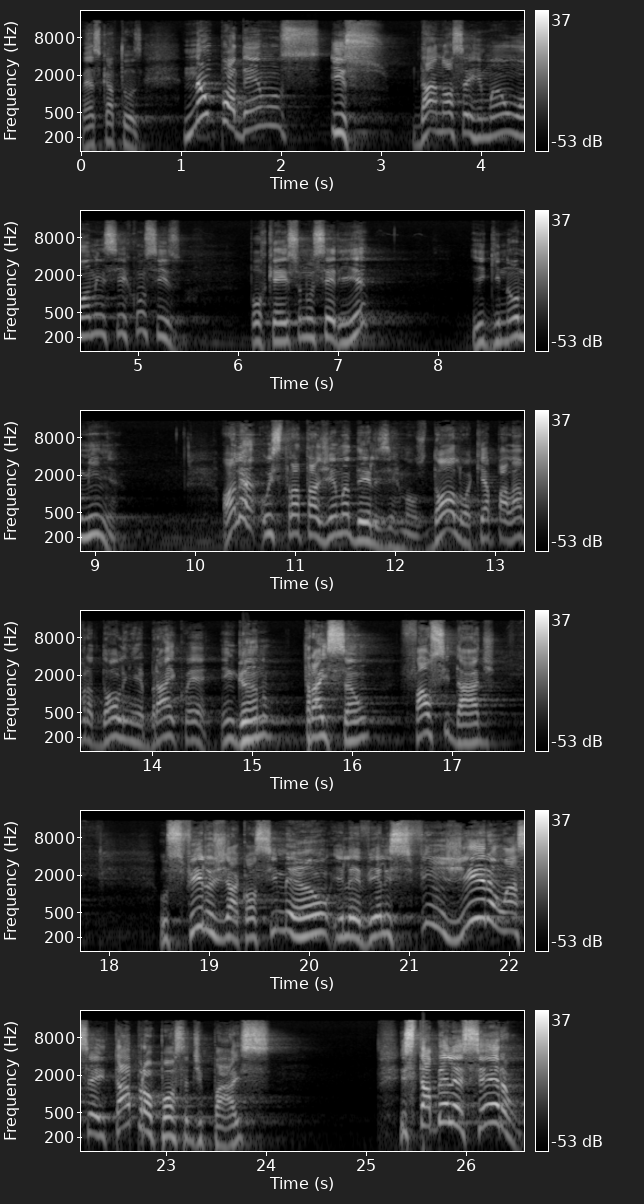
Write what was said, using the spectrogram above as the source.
verso 14: Não podemos isso, dar a nossa irmã um homem circunciso, porque isso não seria ignomínia. Olha o estratagema deles, irmãos. Dolo, aqui a palavra dolo em hebraico é engano, traição, falsidade. Os filhos de Jacó, Simeão e Levi, eles fingiram aceitar a proposta de paz, estabeleceram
